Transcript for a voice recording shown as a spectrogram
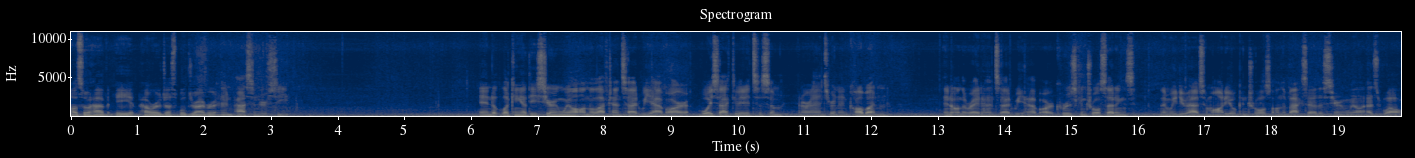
Also have a power adjustable driver and passenger seat. And looking at the steering wheel on the left hand side, we have our voice activated system and our answer and then call button. And on the right hand side, we have our cruise control settings then we do have some audio controls on the back side of the steering wheel as well.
